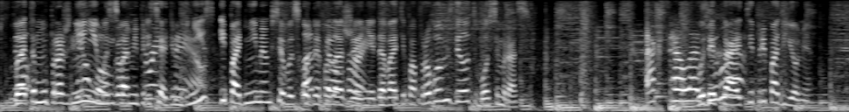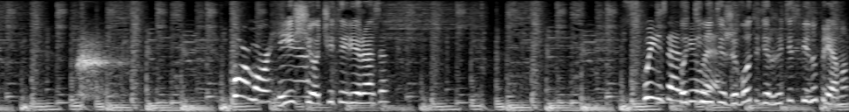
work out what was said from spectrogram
В этом упражнении мы с вами присядем вниз и поднимемся в исходное положение. Давайте попробуем сделать 8 раз. Выдыхайте при подъеме. Еще четыре раза. Подтяните живот и держите спину прямо.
